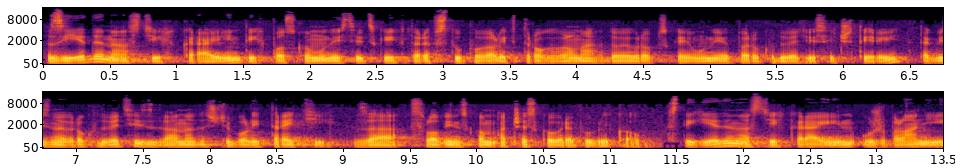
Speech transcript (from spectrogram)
z 11 krajín, tých postkomunistických, ktoré vstupovali v troch vlnách do Európskej únie po roku 2004, tak by sme v roku 2012 ešte boli tretí za Slovinskom a Českou republikou. Z tých 11 krajín už v Lani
